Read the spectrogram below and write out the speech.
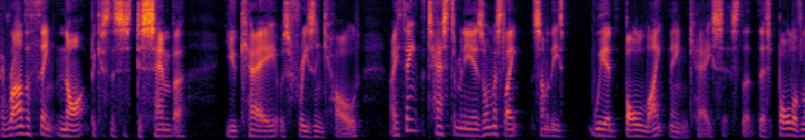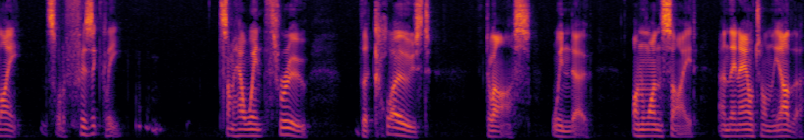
I rather think not, because this is December, UK. It was freezing cold. I think the testimony is almost like some of these weird ball lightning cases that this ball of light sort of physically somehow went through the closed glass window on one side and then out on the other.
